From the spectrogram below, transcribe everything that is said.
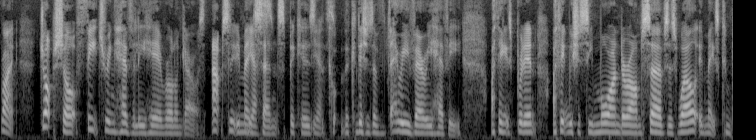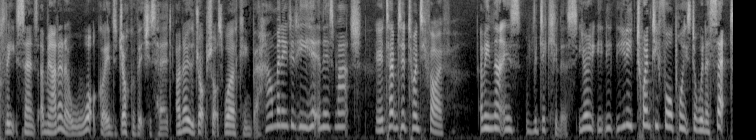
Right, drop shot featuring heavily here, Roland Garros absolutely makes Yes. sense because Yes. the, the conditions are very very heavy. I think it's brilliant. I think we should see more underarm serves as well. It makes complete sense. I mean, I don't know what got into Djokovic's head. I know the drop shot's working, but how many did he hit in his match? He attempted 25. I mean, that is ridiculous. You you need 24 points to win a set.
